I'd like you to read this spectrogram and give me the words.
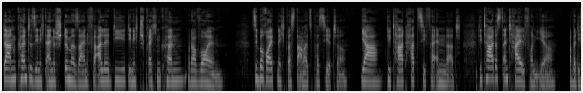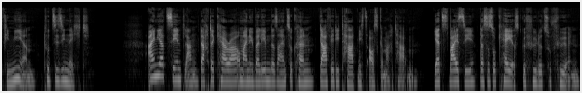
Dann könnte sie nicht eine Stimme sein für alle die, die nicht sprechen können oder wollen. Sie bereut nicht, was damals passierte. Ja, die Tat hat sie verändert. Die Tat ist ein Teil von ihr, aber definieren tut sie sie nicht. Ein Jahrzehnt lang dachte Kara, um eine Überlebende sein zu können, darf ihr die Tat nichts ausgemacht haben. Jetzt weiß sie, dass es okay ist, Gefühle zu fühlen.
